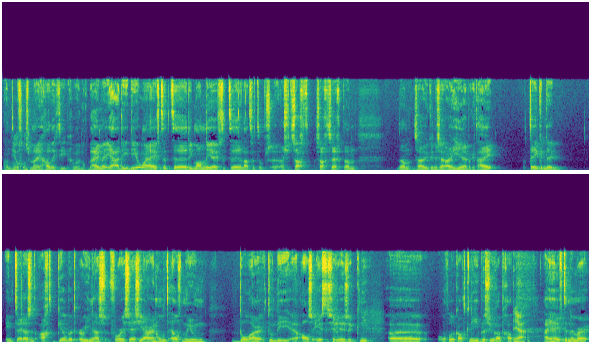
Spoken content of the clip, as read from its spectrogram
Want volgens mij had ik die gewoon nog bij me. Ja, die, die jongen heeft het. eh, die man die heeft het. eh, laten we het op. als je het zacht, zacht zegt, dan, dan zou je kunnen zeggen: ja, hier heb ik het. Hij tekende in 2008 Gilbert Arenas voor 6 jaar en 111 miljoen dollar. Toen hij als eerste serieuze knie. ongeluk had, knieblessure had gehad. Ja, Hij heeft de nummer,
